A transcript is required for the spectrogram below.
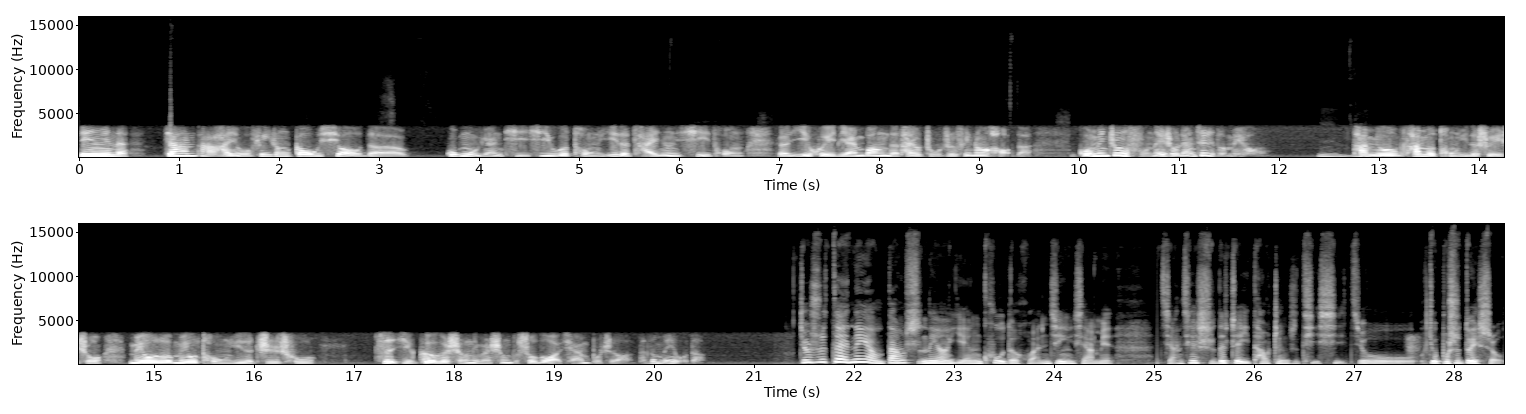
因为呢，加拿大还有非常高效的公务员体系，有个统一的财政系统，呃，议会联邦的，它有组织非常好的。国民政府那时候连这个都没有，嗯，他没有，他没有统一的税收，没有没有统一的支出。自己各个省里面收收多少钱不知道，他都没有的。就是在那样当时那样严酷的环境下面，蒋介石的这一套政治体系就就不是对手，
